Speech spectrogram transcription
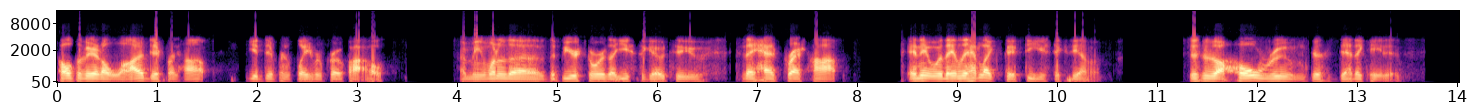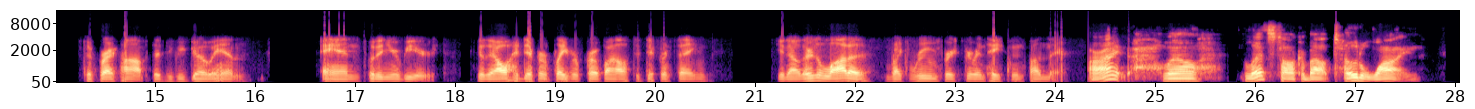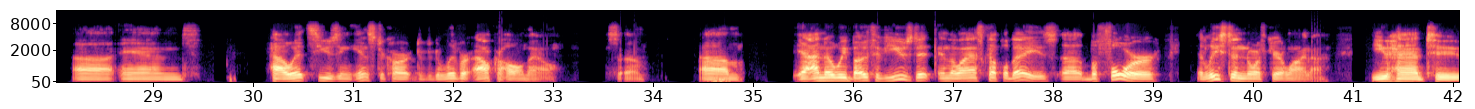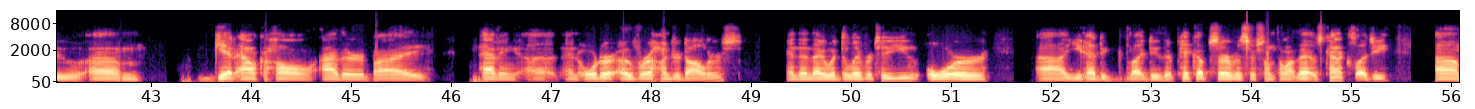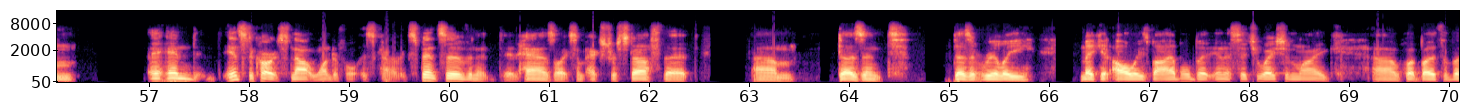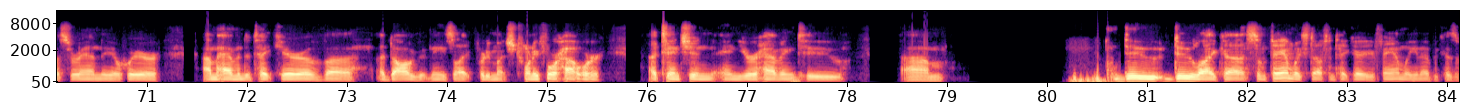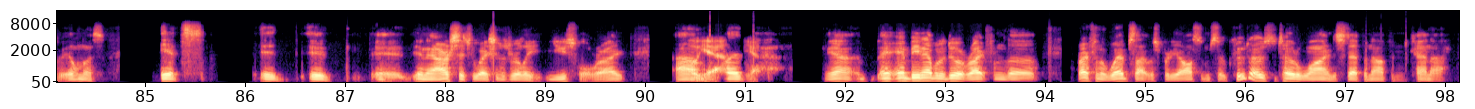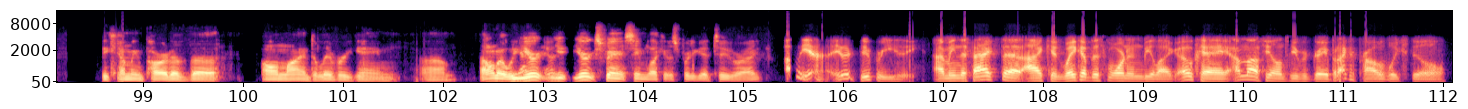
cultivated a lot of different hops, get different flavor profiles. I mean, one of the the beer stores I used to go to, they had fresh hops, and it they had like fifty or sixty of them. This is a whole room just dedicated to fresh hops that you could go in and put in your beers because they all had different flavor profiles to different things you know, there's a lot of like room for experimentation and fun there. All right. Well, let's talk about Total Wine uh, and how it's using Instacart to deliver alcohol now. So, um, yeah, I know we both have used it in the last couple days. Uh, before, at least in North Carolina, you had to um, get alcohol either by having uh, an order over a hundred dollars and then they would deliver to you, or uh, you had to like do their pickup service or something like that. It was kind of kludgy. Um, and Instacart's not wonderful. It's kind of expensive, and it, it has like some extra stuff that um, doesn't doesn't really make it always viable. But in a situation like uh, what both of us are in, you know, where I'm having to take care of uh, a dog that needs like pretty much 24 hour attention, and you're having to um, do do like uh, some family stuff and take care of your family, you know, because of illness. It's it it, it in our situation is really useful, right? Oh Um, yeah, but yeah. yeah, and, and being able to do it right from the right from the website was pretty awesome. So kudos to Total Wine to stepping up and kind of becoming part of the online delivery game. Um, I don't know. well, Yeah, Your it was your experience seemed like it was pretty good too, right? oh yeah, it was super easy. I mean, the fact that I could wake up this morning and be like, okay, I'm not feeling super great, but I could probably still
